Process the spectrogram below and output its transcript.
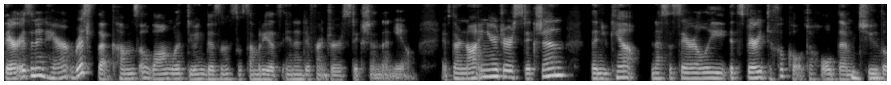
there is an inherent risk that comes along with doing business with somebody that's in a different jurisdiction than you. If they're not in your jurisdiction, then you can't necessarily, it's very difficult to hold them mm-hmm. to the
